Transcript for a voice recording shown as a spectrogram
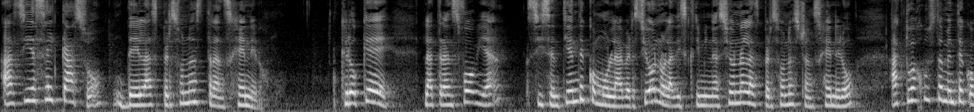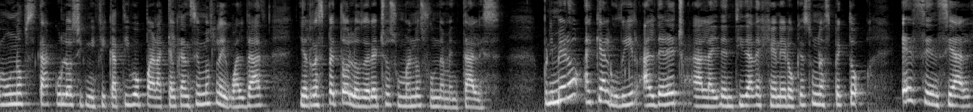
Así es el caso de las personas transgénero. Creo que la transfobia, si se entiende como la aversión o la discriminación a las personas transgénero, actúa justamente como un obstáculo significativo para que alcancemos la igualdad y el respeto de los derechos humanos fundamentales. Primero hay que aludir al derecho a la identidad de género, que es un aspecto esencial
